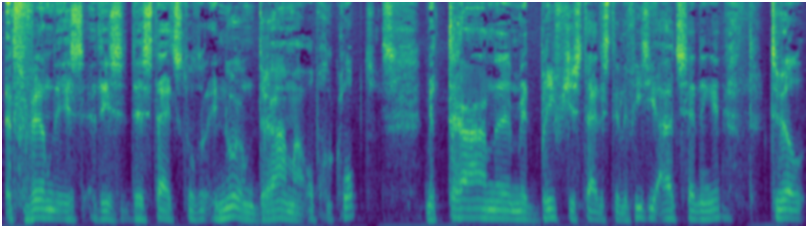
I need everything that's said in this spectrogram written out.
Het vervelende is, het is destijds tot een enorm drama opgeklopt. Met tranen, met briefjes tijdens televisieuitzendingen. Terwijl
